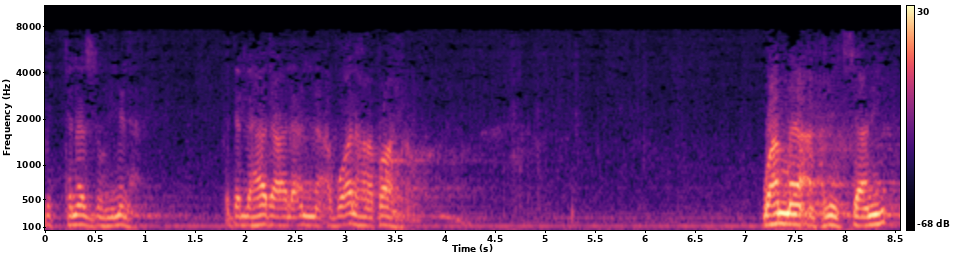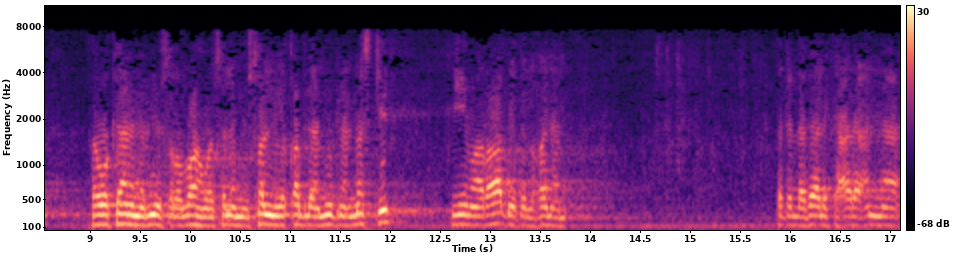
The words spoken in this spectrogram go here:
بالتنزه منها فدل هذا على أن أبوالها طاهرة. وأما الحديث الثاني فهو كان النبي صلى الله عليه وسلم يصلي قبل أن يبنى المسجد في مرابض الغنم. فدل ذلك على أن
